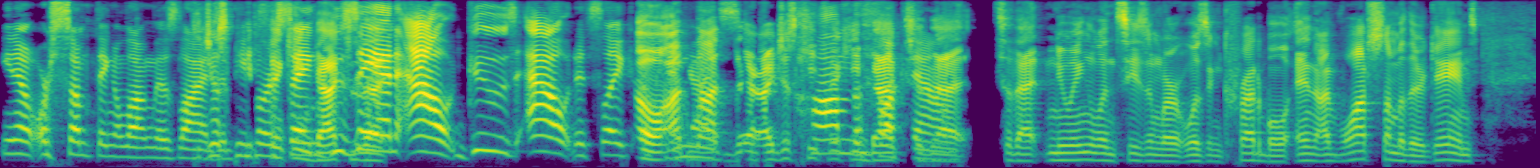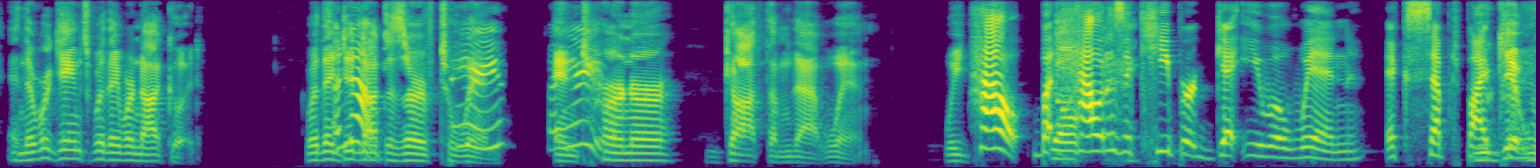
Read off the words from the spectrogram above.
You know, or something along those lines. And people are saying Guzan out, Goose out. It's like, oh, okay, I'm guys, not there. I just keep thinking back to down. that to that New England season where it was incredible. And I've watched some of their games, and there were games where they were not good, where they I did know. not deserve to I win. And. Turner got them that win. We How? But how does a keeper get you a win except by You get one-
